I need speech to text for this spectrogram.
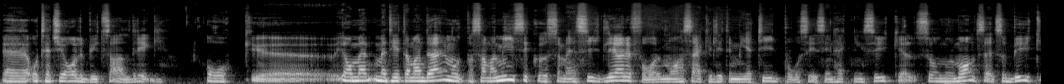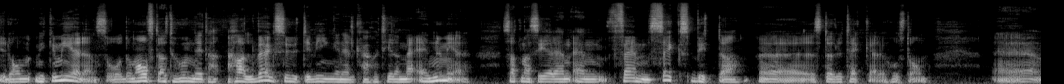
Eh, och tertialer byts aldrig. Och eh, ja, men, men tittar man däremot på Samamicicus som är en sydligare form och har säkert lite mer tid på sig i sin häckningscykel. Så normalt sett så byter de mycket mer än så. De har oftast hunnit halvvägs ut i vingen eller kanske till och med ännu mer. Så att man ser en, en fem, sex bytta eh, större täckare hos dem. Eh,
